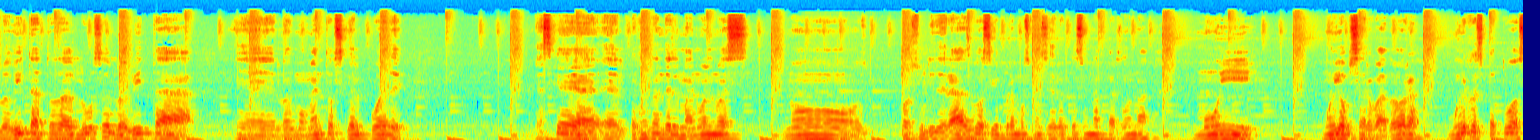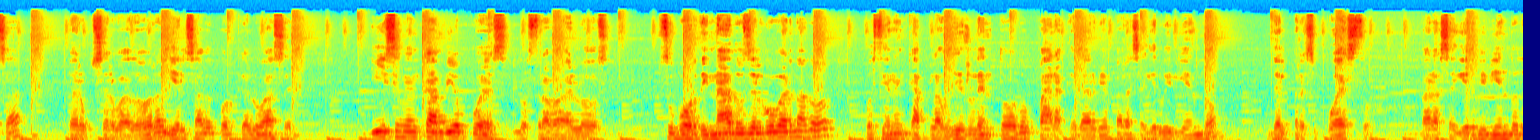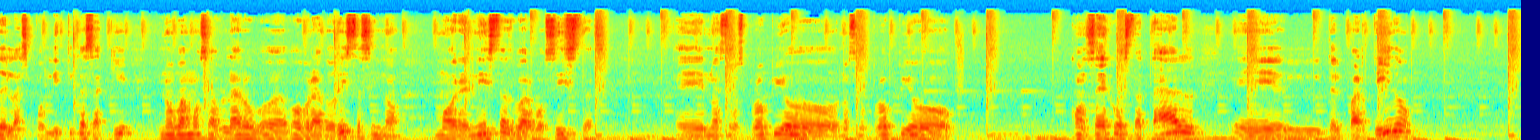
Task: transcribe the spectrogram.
lo evita a todas luces, lo evita en eh, los momentos que él puede. Es que eh, el presidente Andrés Manuel no es no por su liderazgo siempre hemos considerado que es una persona muy muy observadora, muy respetuosa, pero observadora y él sabe por qué lo hace. Y sin en cambio, pues los, los subordinados del gobernador pues tienen que aplaudirle en todo para quedar bien, para seguir viviendo del presupuesto, para seguir viviendo de las políticas. Aquí no vamos a hablar obradoristas, sino morenistas, barbosistas. Eh, nuestros propio, nuestro propio consejo estatal del partido,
